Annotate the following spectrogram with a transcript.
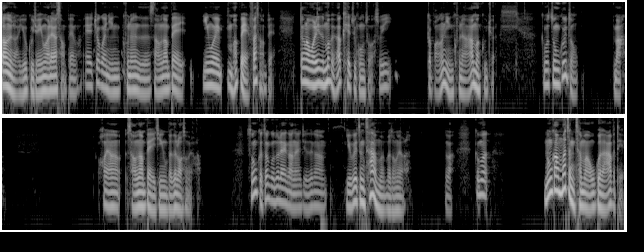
当然了有感觉，因为阿拉要上班嘛。还交关人可能是上勿上班，因为没办法上班，蹲辣屋里是没办法开展工作，所以搿帮人可能也没感觉。搿么总归总，对伐？好像上勿上班已经勿是老重要了。从搿只角度来讲呢，就是讲有没有政策也没勿重要了，对伐？搿么侬讲没政策嘛？我觉着也勿对，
